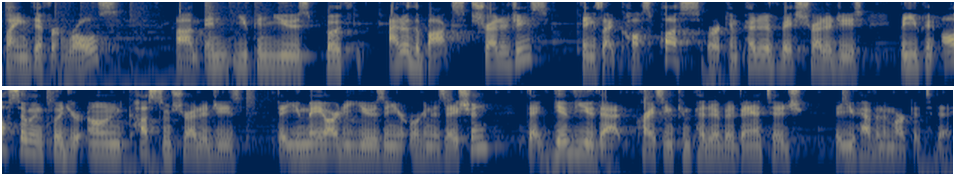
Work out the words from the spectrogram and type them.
playing different roles. Um, and you can use both out-of-the-box strategies, things like cost plus or competitive-based strategies, but you can also include your own custom strategies that you may already use in your organization that give you that pricing competitive advantage that you have in the market today.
